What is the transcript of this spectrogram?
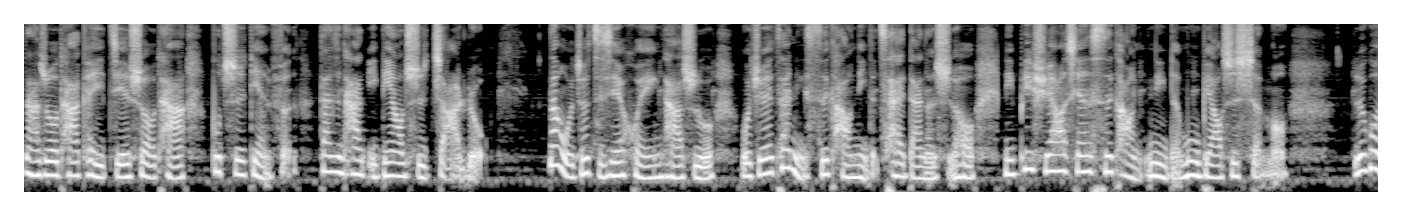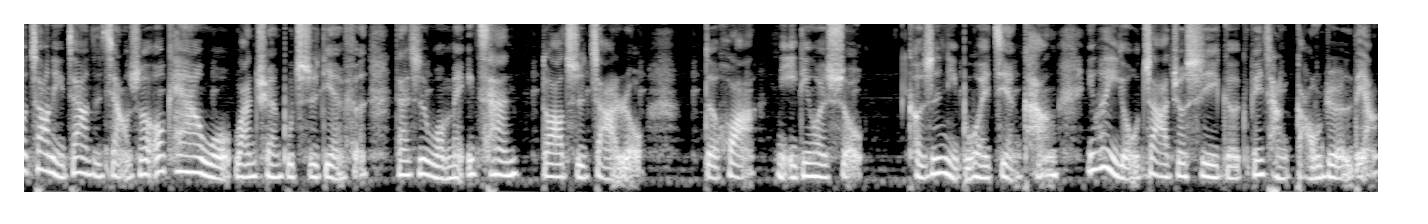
他说他可以接受他不吃淀粉，但是他一定要吃炸肉。那我就直接回应他说：“我觉得在你思考你的菜单的时候，你必须要先思考你的目标是什么。如果照你这样子讲说，OK 啊，我完全不吃淀粉，但是我每一餐都要吃炸肉的话，你一定会瘦。可是你不会健康，因为油炸就是一个非常高热量，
